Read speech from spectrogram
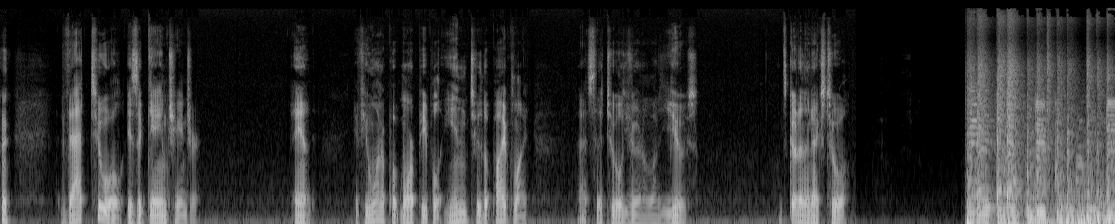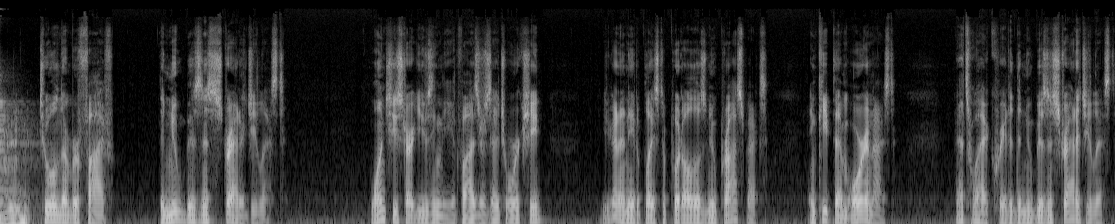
that tool is a game changer. And if you want to put more people into the pipeline, that's the tool you're going to want to use. Let's go to the next tool. Tool number five the new business strategy list. Once you start using the Advisor's Edge worksheet, you're going to need a place to put all those new prospects and keep them organized. That's why I created the new business strategy list.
